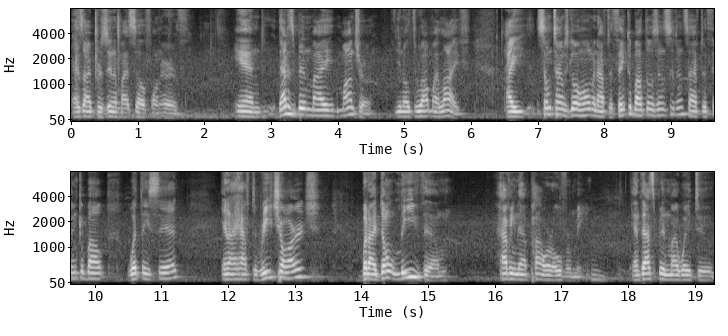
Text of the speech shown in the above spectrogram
as I presented myself on earth. And that has been my mantra, you know, throughout my life. I sometimes go home and have to think about those incidents. I have to think about what they said, and I have to recharge but I don't leave them having that power over me. Mm. And that's been my way to,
